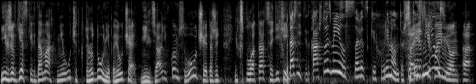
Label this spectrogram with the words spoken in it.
Их же в детских домах не учат к труду, не приучают. Нельзя ни в коем случае. Это же эксплуатация детей. Подождите, так а что изменилось с советских времен-то? Что-то советских изменилось? времен, а,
